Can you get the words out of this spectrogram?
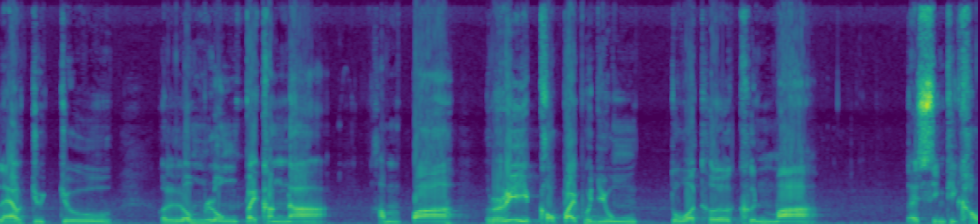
แล้วจู่ๆก็ล้มลงไปข้างหน้าคำปารีบเข้าไปพยุงตัวเธอขึ้นมา แต่สิ่งที่เขา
